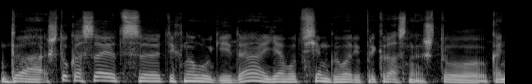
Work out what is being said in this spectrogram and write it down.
Да, что касается технологий, да, я вот всем говорю прекрасно, что, конечно,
